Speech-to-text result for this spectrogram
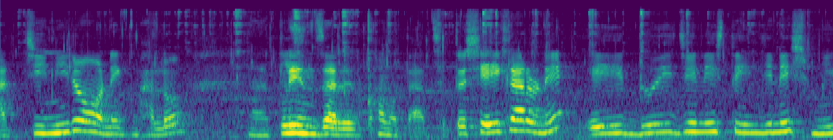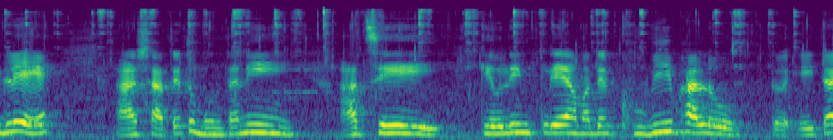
আর চিনিরও অনেক ভালো ক্লিনজারের ক্ষমতা আছে। তো সেই কারণে এই দুই জিনিস, তিন জিনিস মিলে, আর সাথে তো মুলতানি আছেই। কেউলিন ক্লে আমাদের খুবই ভালো। তো এইটা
